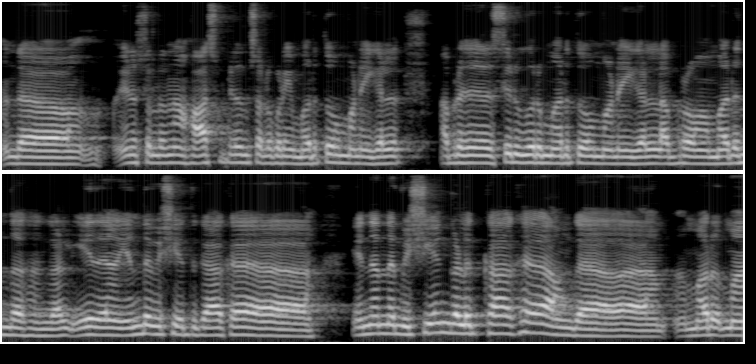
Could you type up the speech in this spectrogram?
அந்த என்ன சொல்கிறதுனா ஹாஸ்பிட்டல்னு சொல்லக்கூடிய மருத்துவமனைகள் அப்புறம் சிறு குறு மருத்துவமனைகள் அப்புறம் மருந்தகங்கள் எது எந்த விஷயத்துக்காக எந்தெந்த விஷயங்களுக்காக அவங்க மரு ம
